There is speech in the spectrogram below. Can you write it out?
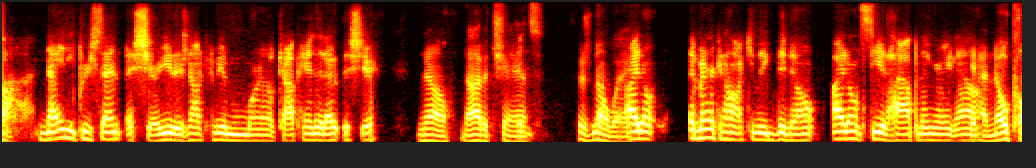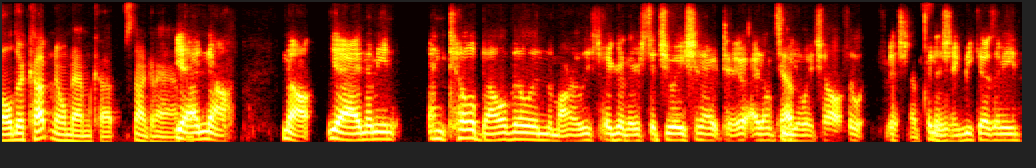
Uh, ninety percent assure you there's not going to be a Memorial Cup handed out this year. No, not a chance. There's no way. I don't. American Hockey League, they don't. I don't see it happening right now. Yeah, no Calder Cup, no Mem Cup. It's not going to happen. Yeah, no, no. Yeah, and I mean, until Belleville and the Marlies figure their situation out too, I don't see yep. the OHL finish, finishing because I mean,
